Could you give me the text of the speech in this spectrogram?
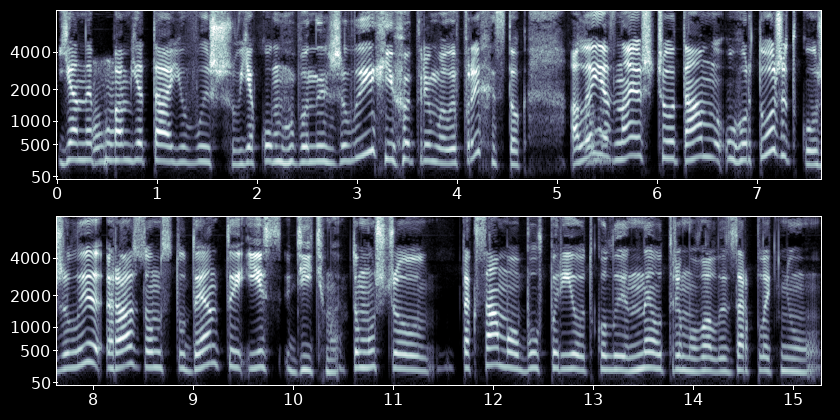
Я не Мгм. пам'ятаю виш, в якому вони жили і отримали прихисток. Але Мгм. я знаю, що там у гуртожитку жили разом студенти із дітьми, тому що так само був період, коли не отримували зарплатню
